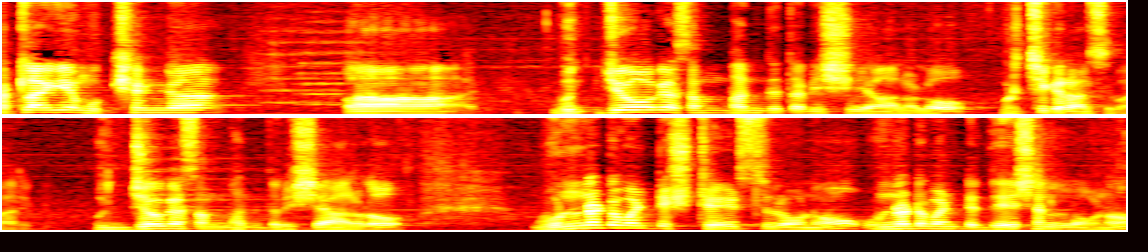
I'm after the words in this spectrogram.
అట్లాగే ముఖ్యంగా ఉద్యోగ సంబంధిత విషయాలలో వృచ్చిక రాశి వారికి ఉద్యోగ సంబంధిత విషయాలలో ఉన్నటువంటి స్టేట్స్లోనో ఉన్నటువంటి దేశంలోనో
